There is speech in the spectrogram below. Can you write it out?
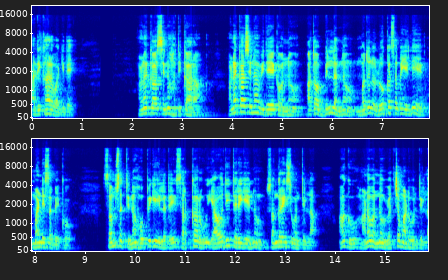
ಅಧಿಕಾರವಾಗಿದೆ. ಹಣಕಾಸಿನ ಅಧಿಕಾರ. ಹಣಕಾಸಿನ ವಿಧೇಯಕವನ್ನು ಅಥವಾ ಬಿಲ್ಲನ್ನು ಮೊದಲು ಲೋಕಸಭೆಯಲ್ಲಿ ಮಂಡಿಸಬೇಕು. ಸಂಸತ್ತಿನ ಒಪ್ಪಿಗೆ ಇಲ್ಲದೆ ಸರ್ಕಾರವು ಯಾವುದೇ ತೆರಿಗೆಯನ್ನು ಸಂಗ್ರಹಿಸುವಂತಿಲ್ಲ ಹಾಗೂ ಹಣವನ್ನು ವೆಚ್ಚ ಮಾಡುವಂತಿಲ್ಲ.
